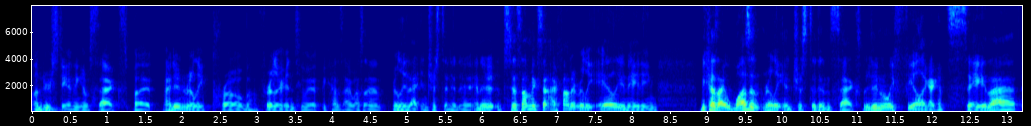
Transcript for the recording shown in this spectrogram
understanding of sex, but I didn't really probe further into it because I wasn't really that interested in it. And it, to some extent, I found it really alienating because I wasn't really interested in sex, but I didn't really feel like I could say that.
